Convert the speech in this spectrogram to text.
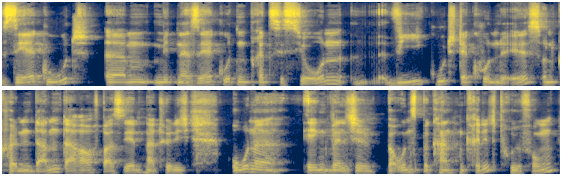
sehr gut, ähm, mit einer sehr guten Präzision, wie gut der Kunde ist und können dann darauf basierend natürlich ohne irgendwelche bei uns bekannten Kreditprüfungen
